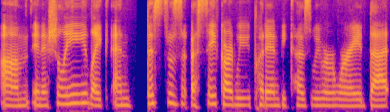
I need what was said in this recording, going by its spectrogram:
um initially like and this was a safeguard we put in because we were worried that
